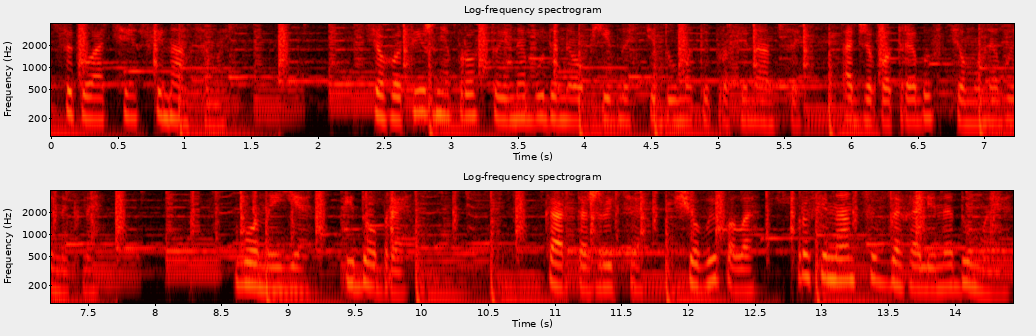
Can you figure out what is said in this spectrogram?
Ситуація з фінансами. Цього тижня просто і не буде необхідності думати про фінанси, адже потреби в цьому не виникне. Вони є, і добре. Карта жриця, що випала, про фінанси взагалі не думає.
